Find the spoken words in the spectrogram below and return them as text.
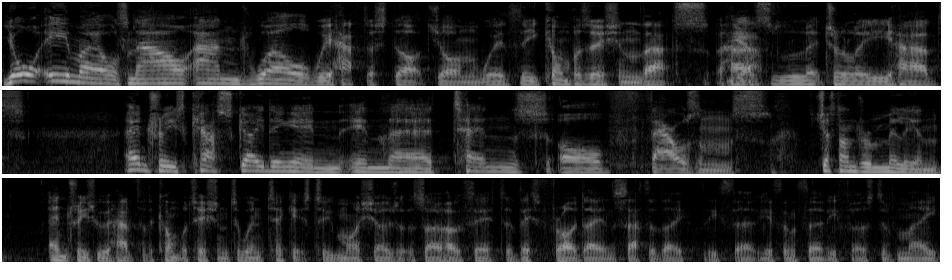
Your emails now, and well, we have to start, John, with the composition that has Yeah. literally had entries cascading in in their tens of thousands, just under a million entries we had for the competition to win tickets to my shows at the Soho Theatre this Friday and Saturday, the 30th and 31st of May.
